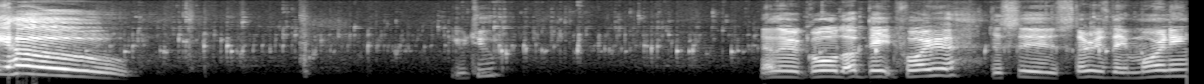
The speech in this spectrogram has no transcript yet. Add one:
Ho! YouTube. Another gold update for you. This is Thursday morning.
